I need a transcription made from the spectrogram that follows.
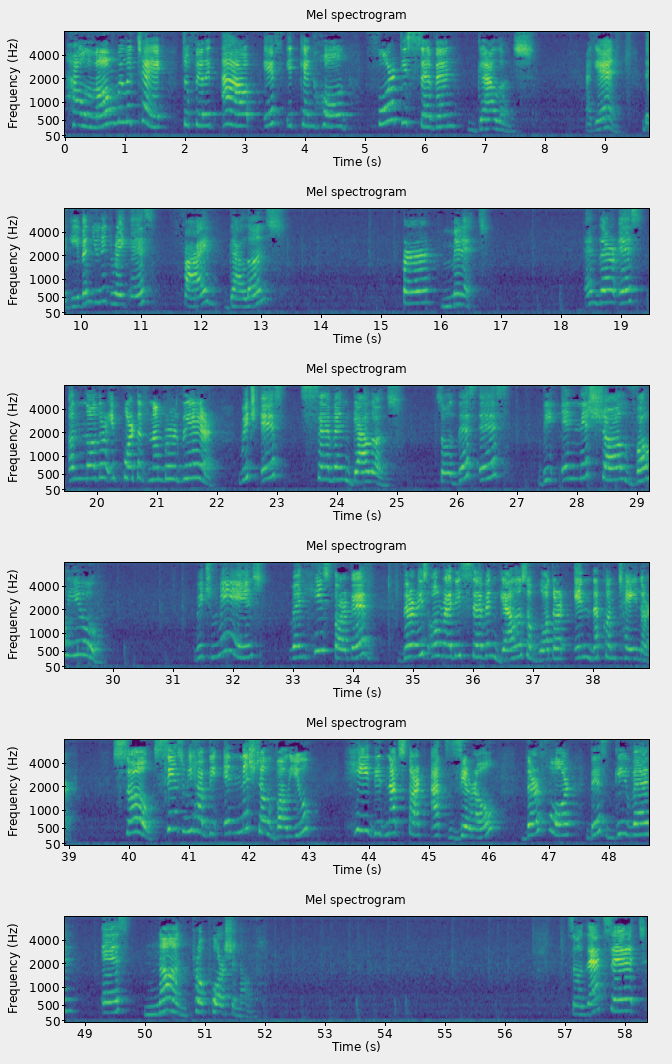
how long will it take to fill it out if it can hold 47 gallons? Again, the given unit rate is 5 gallons per minute. And there is another important number there, which is 7 gallons. So this is the initial value, which means when he started, there is already 7 gallons of water in the container. So, since we have the initial value, he did not start at 0. Therefore, this given is non-proportional. So that's it.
